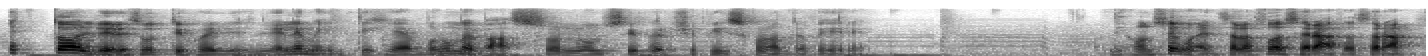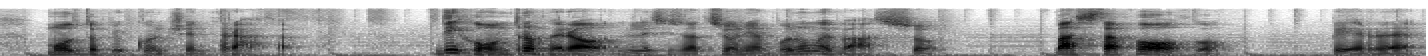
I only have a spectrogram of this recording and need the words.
e togliere tutti quegli elementi che a volume basso non si percepiscono a dovere. Di conseguenza la tua serata sarà molto più concentrata. Di contro però nelle situazioni a volume basso basta poco per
